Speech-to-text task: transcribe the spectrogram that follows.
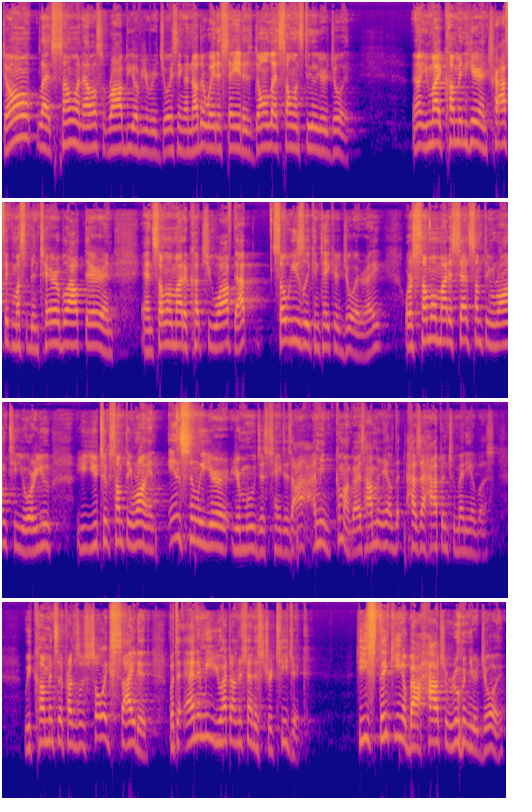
Don't let someone else rob you of your rejoicing. Another way to say it is don't let someone steal your joy. You, know, you might come in here and traffic must have been terrible out there and, and someone might have cut you off. That so easily can take your joy, right? Or someone might have said something wrong to you, or you, you, you took something wrong, and instantly your, your mood just changes. I, I mean, come on, guys, how many of has that happened to many of us? We come into the presence, we're so excited, but the enemy, you have to understand, is strategic. He's thinking about how to ruin your joy.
